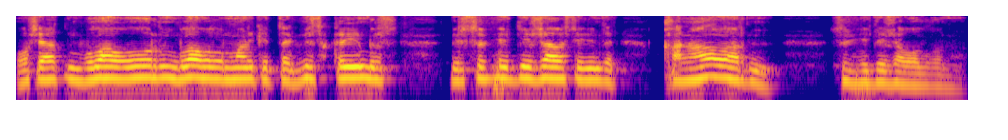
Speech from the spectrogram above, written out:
ошол жактын булагы оорунун булагы болгон мамлекеттер биз кыйынбыз бир супер державабыз дегендер кана алардын супер держава болгону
